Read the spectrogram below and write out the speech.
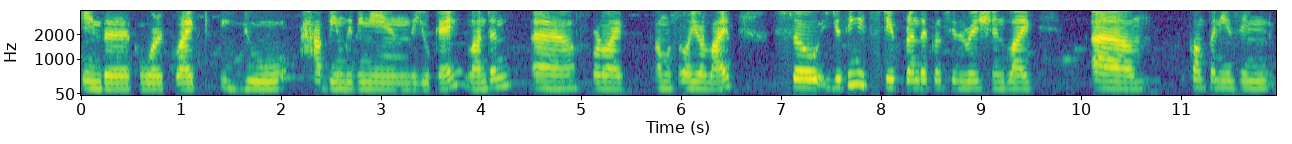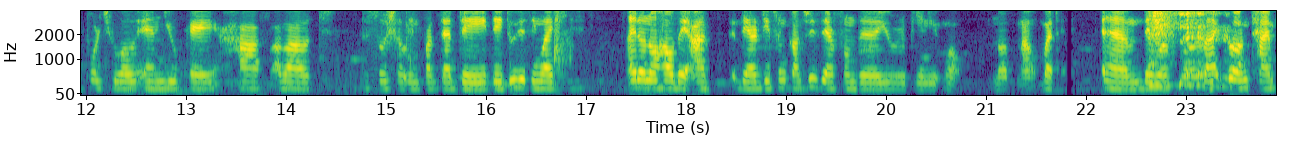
in the work. Like you have been living in the UK, London, uh, for like almost all your life. So you think it's different the consideration like um, companies in Portugal and UK have about the social impact that they, they do? You think like I don't know how they act. They are different countries. They are from the European well, not now, but um, they were for like a long time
